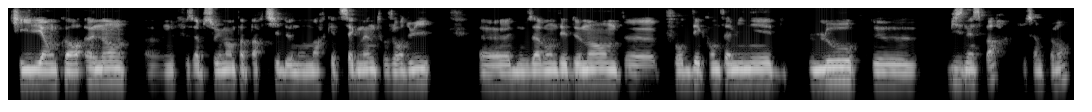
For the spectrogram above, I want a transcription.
qui il y a encore un an euh, ne faisaient absolument pas partie de nos market segments. Aujourd'hui, nous avons des demandes pour décontaminer l'eau de business park, tout simplement.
